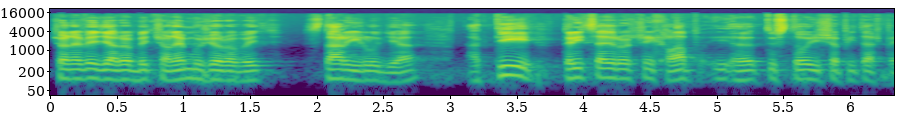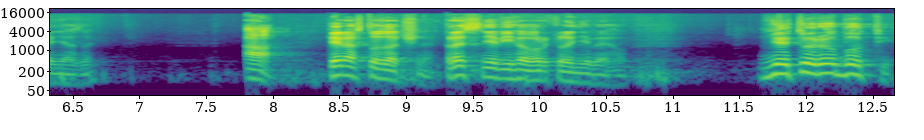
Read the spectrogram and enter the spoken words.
čo nevědia robiť, čo nemůže robiť, starí ľudia, a ty, 30-ročný chlap, tu stojíš a pýtáš peněze. A Teraz to začne. Presně výhovor klenivého. Mě to roboty.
